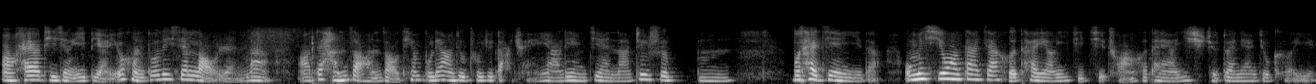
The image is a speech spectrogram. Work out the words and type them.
嗯，还要提醒一点，有很多的一些老人呐，啊，在很早很早天不亮就出去打拳呀、练剑呐，这是嗯。不太建议的。我们希望大家和太阳一起起床，和太阳一起去锻炼就可以。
